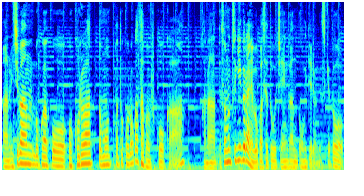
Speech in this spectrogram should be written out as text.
あ、あの、一番僕はこう、これはと思ったところが多分福岡かなって、その次ぐらいに僕は瀬戸内沿岸を見てるんですけど、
